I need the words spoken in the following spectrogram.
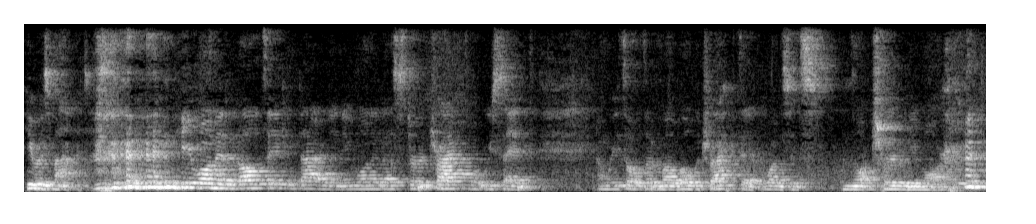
he was mad. he wanted it all taken down and he wanted us to retract what we said. And we told him, well, we'll retract it once it's not true anymore.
